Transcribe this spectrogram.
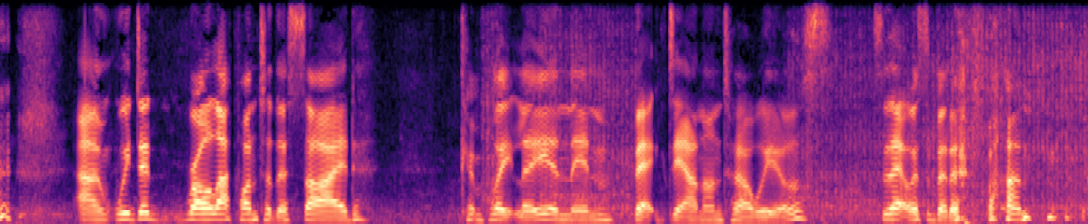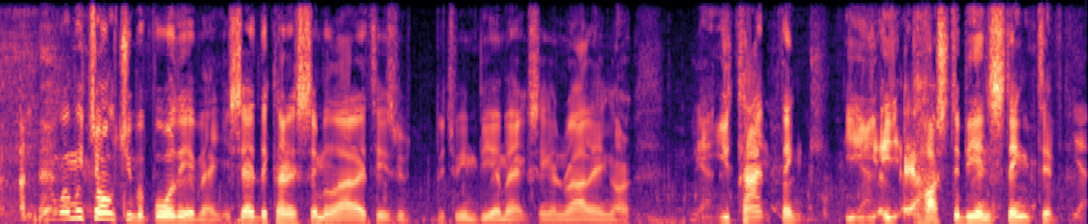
um, we did roll up onto the side completely and then back down onto our wheels. So that was a bit of fun. When we talked to you before the event, you said the kind of similarities with, between BMXing and rallying are Yeah. you can't think. You- Yeah. It has to be instinctive. Yeah.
